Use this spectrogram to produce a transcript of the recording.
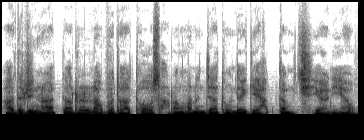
아들이나 딸을 나보다 더 사랑하는 자도 내게 합당치 아니하고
